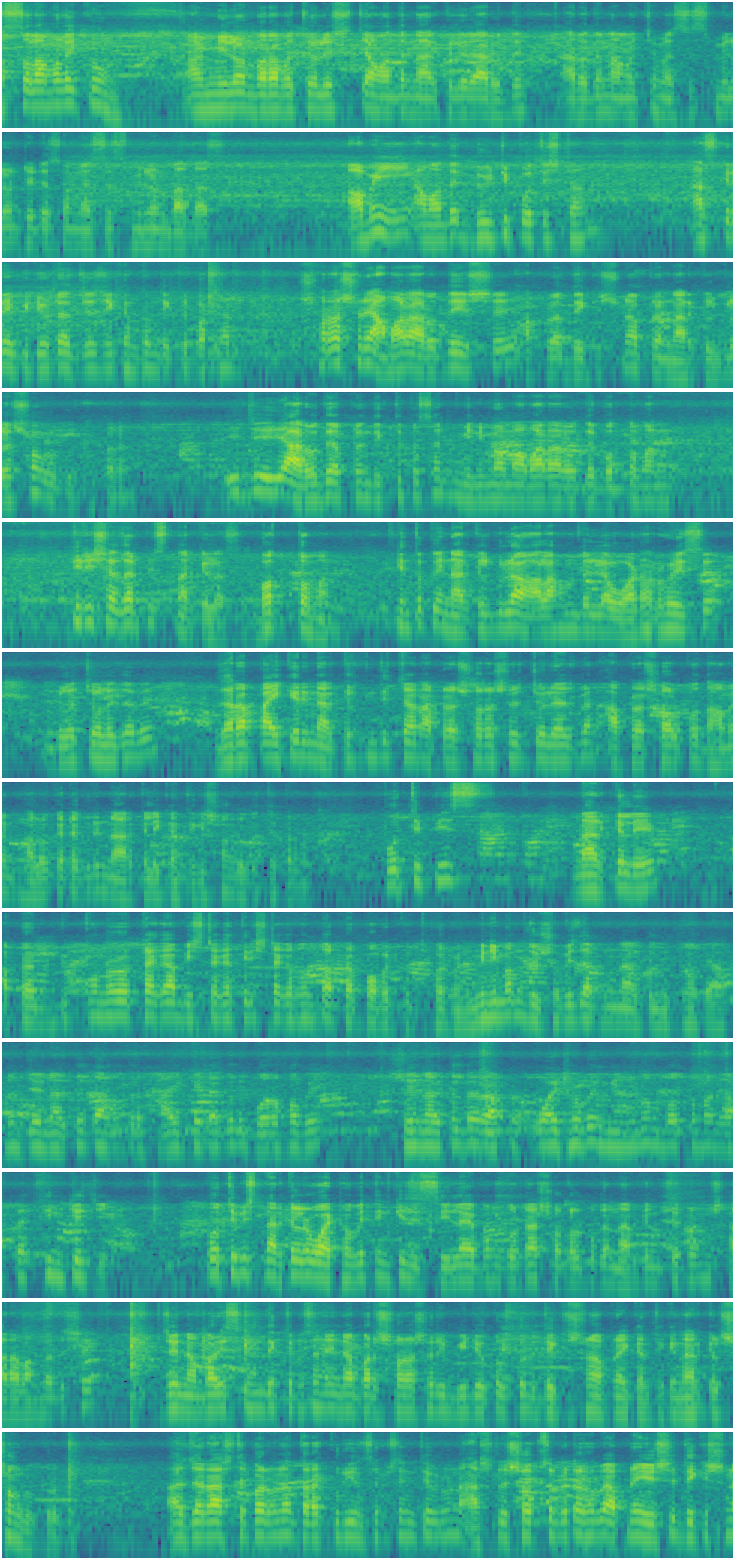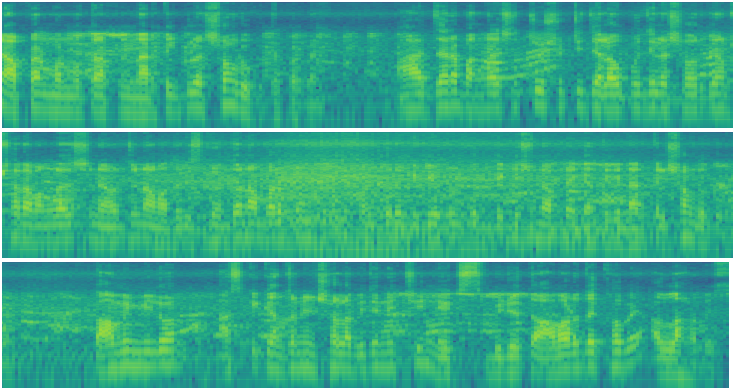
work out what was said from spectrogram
আসসালামু আলাইকুম। আমি মিলন বরাবর চলে এসেছি আমাদের নারকেলের আরদে আরদের নাম হচ্ছে মেসেস মিলন ট্রেডার্স ও মেসেস মিলন বাদাস আমি, আমাদের দুইটি প্রতিষ্ঠান। আজকের এই ভিডিওটা যে যেখান থেকে দেখতে পাচ্ছেন, সরাসরি আমার আরদে এসে আপনারা দেখে শুনে আপনার নারকেলগুলো সংগ্রহ করতে পারেন। এই যে এই আরদে আপনারা দেখতে পাচ্ছেন মিনিমাম আমার আরদে বর্তমান তিরিশ হাজার পিস নারকেল আছে, বর্তমান। কিন্তু এই নারকেলগুলো আলহামদুলিল্লাহ অর্ডার হয়েছে, এগুলো চলে যাবে। যারা পাইকারি নারকেল কিনতে চান, আপনারা সরাসরি চলে আসবেন। আপনারা স্বল্প দামে ভালো ক্যাটাগরির নারকেল এখান থেকে সংগ্রহ করতে পারবেন। প্রতি পিস নারকেলে আপনার পনেরো টাকা, বিশ টাকা, তিরিশ টাকা পর্যন্ত আপনার প্রফিট করতে পারবেন। মিনিমাম দুইশো পিস আপনার নারকেল নিতে হবে। আপনার যে নারকেলটা আমাদের হাই ক্যাটাগরি বড় হবে, সেই নারকেলটার আপনার ওয়াইট হবে মিনিমাম বর্তমানে আপনার তিন কেজি। প্রতি পিস নারকেলের ওয়াইট হবে তিন কেজি। সিলা এবং গোটা সকল প্রকার নারকেল নিতে পারবেন সারা বাংলাদেশে। যে নাম্বার স্ক্রিন দেখতে পাচ্ছেন, এই নাম্বার সরাসরি ভিডিও কল করে দেখে শুনে আপনার এখান থেকে নারকেল সংগ্রহ করবেন। আর যারা আসতে পারবেন না, তারা কুরিয়ান সার্ভিস নিতে পারবেন আসলে সবচেয়ে বেটার হবে আপনি এসে দেখে শুনে আপনার মন মতো আপনার নারকেলগুলো সংগ্রহ করতে পারবেন। আর যারা বাংলাদেশের চৌষট্টি জেলা, উপজেলা, শহর, গ্রাম সারা বাংলাদেশে নেওয়ার জন্য আমাদের স্ক্রিন তো নাম্বারে ফোন করুন। ফোন করে ভিডিও কল করে দেখে শুনে আপনি এখান থেকে নারকেল সংগ্রহ করবেন। তো আমি মিলন, আজকে কেন ইনশাল্লাহ বিদায় নিচ্ছি। নেক্সট ভিডিওতে আবারও দেখা হবে। আল্লাহ হাফেজ।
